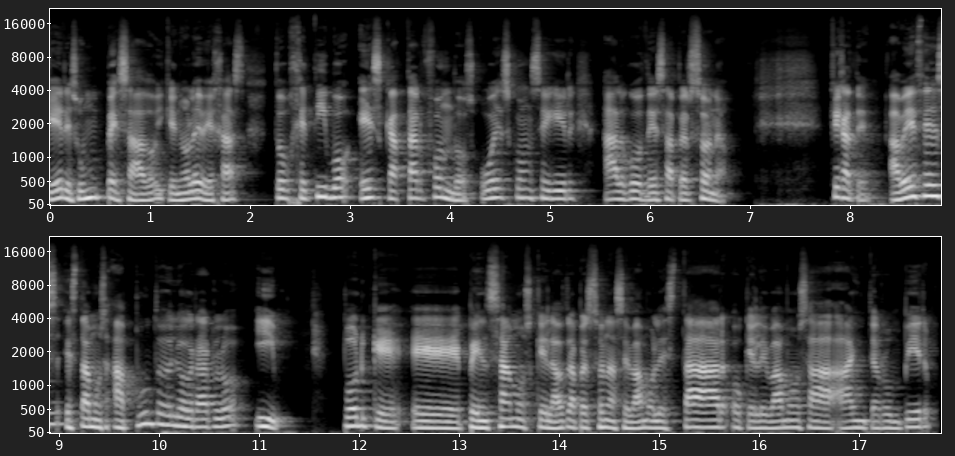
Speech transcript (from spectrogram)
que eres un pesado y que no le dejas, tu objetivo es captar fondos o es conseguir algo de esa persona. Fíjate, a veces estamos a punto de lograrlo y porque eh, pensamos que la otra persona se va a molestar o que le vamos a interrumpir,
